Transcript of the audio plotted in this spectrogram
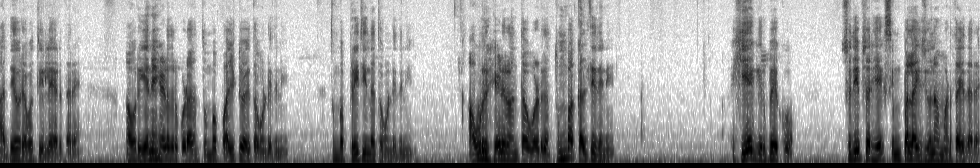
ಆ ದೇವ್ರು ಯಾವತ್ತೂ ಇಲ್ಲೇ ಇರ್ತಾರೆ. ಅವ್ರು ಏನೇ ಹೇಳಿದ್ರು ಕೂಡ ಅದನ್ನು ತುಂಬ ಪಾಸಿಟಿವ್ ಆಗಿ ತೊಗೊಂಡಿದ್ದೀನಿ. ತುಂಬ ಪ್ರೀತಿಯಿಂದ ತೊಗೊಂಡಿದ್ದೀನಿ. ಅವರು ಹೇಳಿರೋಂಥ ವರ್ಡ್ಗಳನ್ನ ತುಂಬ ಕಲ್ತಿದ್ದೀನಿ. ಹೇಗಿರಬೇಕು? ಸುದೀಪ್ ಸರ್ ಹೇಗೆ ಸಿಂಪಲ್ಲಾಗಿ ಜೀವನ ಮಾಡ್ತಾ ಇದ್ದಾರೆ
